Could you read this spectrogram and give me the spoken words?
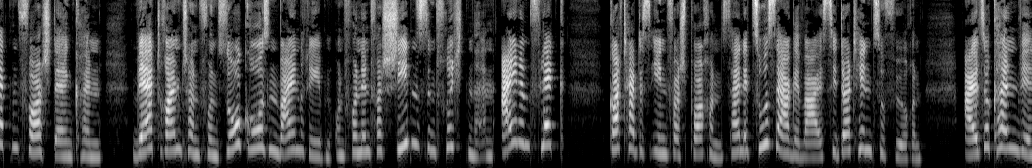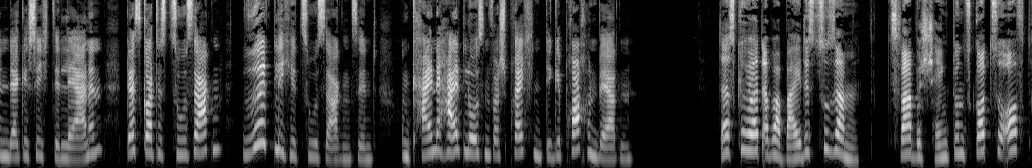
hätten vorstellen können. Wer träumt schon von so großen Weinreben und von den verschiedensten Früchten an einem Fleck? Gott hat es ihnen versprochen. Seine Zusage war es, sie dorthin zu führen. Also können wir in der Geschichte lernen, dass Gottes Zusagen wirkliche Zusagen sind und keine haltlosen Versprechen, die gebrochen werden. Das gehört aber beides zusammen. Zwar beschenkt uns Gott so oft,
